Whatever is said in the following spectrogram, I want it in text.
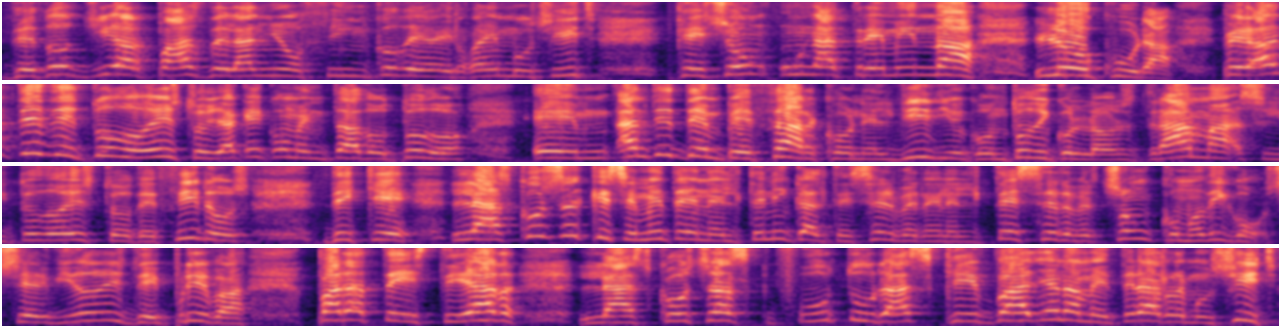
de dos Gear Pass del año 5 de Rainbow Six, que son una tremenda locura, pero antes de todo esto, ya que he comentado todo, Em, antes de empezar con el vídeo y con todo y con los dramas y todo esto, deciros de que las cosas que se meten en el Technical Test Server, en el Test Server, son, como digo, servidores de prueba para testear las cosas futuras que vayan a meter a Remusich.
